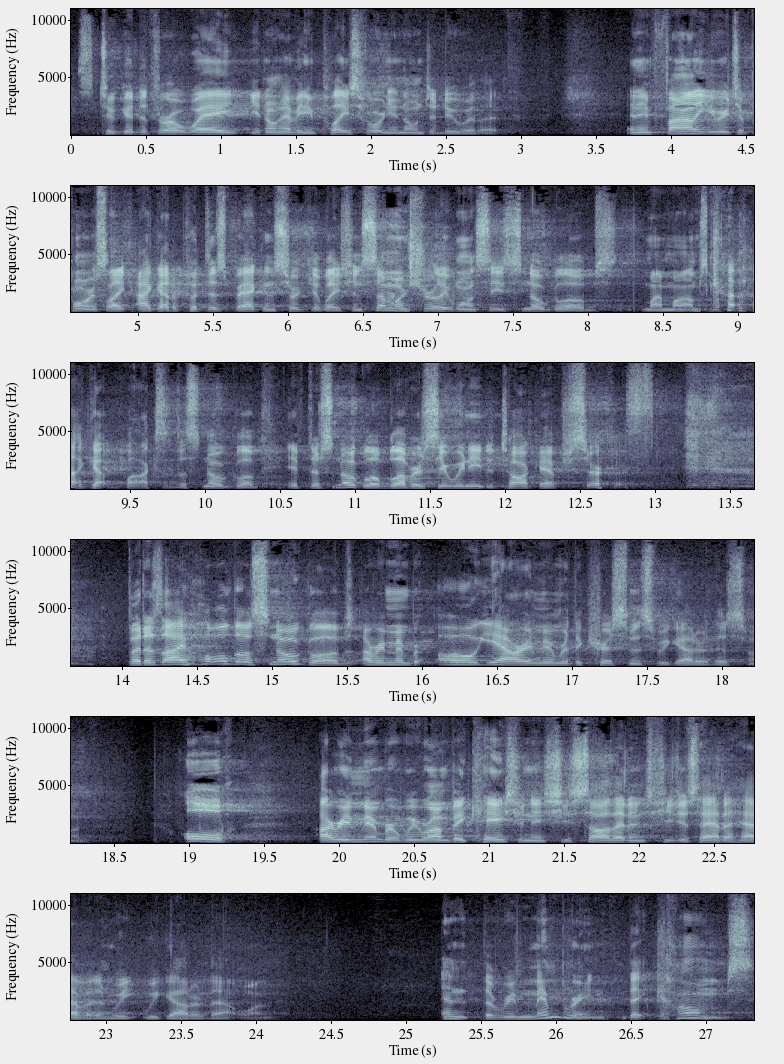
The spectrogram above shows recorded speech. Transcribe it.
it's too good to throw away. You don't have any place for it, and you know what to do with it. And then finally, you reach a point where it's like, I got to put this back in circulation. Someone surely wants these snow globes. My mom's got, I got boxes of snow globes. If there's snow globe lovers here, we need to talk after service. But as I hold those snow globes, I remember, oh, yeah, I remember the Christmas we got her this one. Oh, I remember we were on vacation and she saw that and she just had to have it and we, we got her that one. And the remembering that comes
